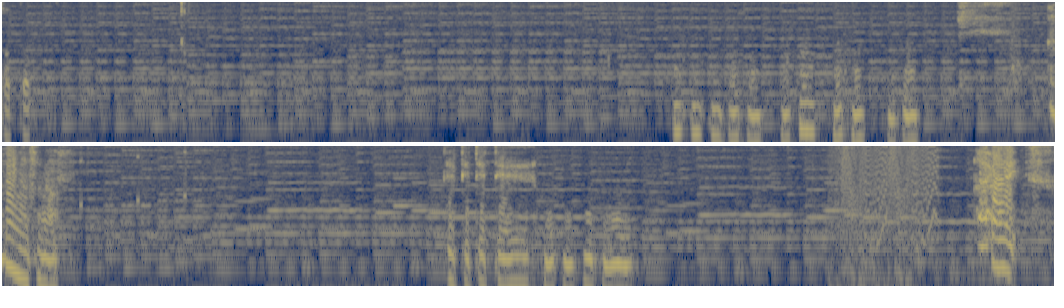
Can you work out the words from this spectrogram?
bop, bop. I think that's enough. Do, do, do, do. Alright.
